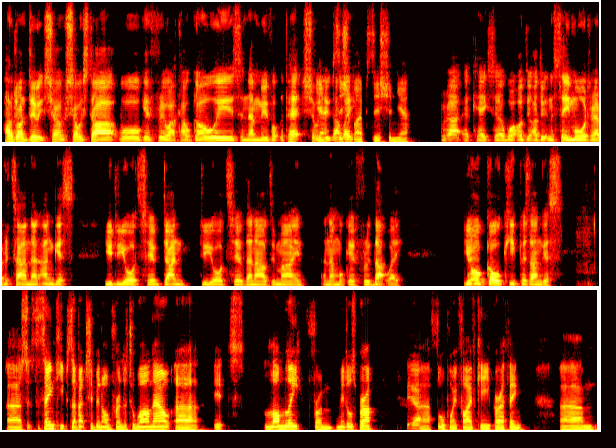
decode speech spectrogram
How do you want to do it? Shall, shall we start? We'll go through like our goalies and then move up the pitch. Shall yeah, we do it that position way? by position, yeah. Right, okay. So what I'll do, I'll do it in the same order every time then. Angus, you do your two, Dan, do your two, then I'll do mine, and then we'll go through that way. Your goalkeepers, Angus. Uh, so it's the same keepers I've actually been on for a little while now. Uh, it's Lumley from Middlesbrough. Yeah. Uh, 4.5 keeper, I think. Um,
